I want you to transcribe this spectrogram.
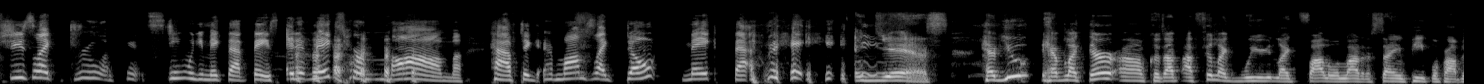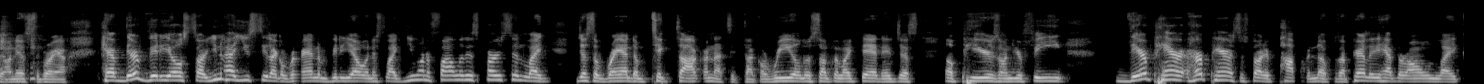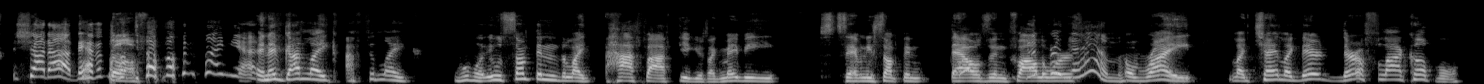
She's like, Drew, I can't stand when you make that face. And it makes her mom have to, her mom's like, don't make that face. yes. Have you have like their um because I, I feel like we like follow a lot of the same people probably on Instagram. have their videos start you know how you see like a random video and it's like, you want to follow this person? Like just a random TikTok or not TikTok, a reel or something like that, and it just appears on your feed. their parent, her parents have started popping up because apparently they have their own like, Shut up. They haven't popped Stuff. up online yet. and they've got like, I feel like, what was it? was something in the like high five figures, like maybe seventy something thousand Good followers. them. Oh, right. Like change, like they're they're a fly couple.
